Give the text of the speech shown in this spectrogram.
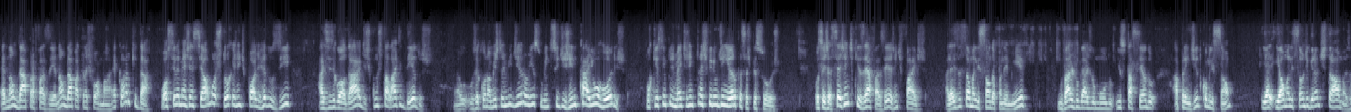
É não dá para fazer, não dá para transformar. É claro que dá. O auxílio emergencial mostrou que a gente pode reduzir as desigualdades com um estalar de dedos. Né? Os economistas mediram isso. O índice de Gini caiu horrores, porque simplesmente a gente transferiu dinheiro para essas pessoas. Ou seja, se a gente quiser fazer, a gente faz. Aliás, isso é uma lição da pandemia. Em vários lugares do mundo, isso está sendo aprendido como lição. É, e é uma lição de grandes traumas.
